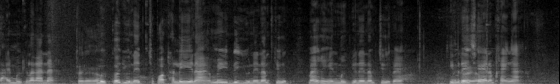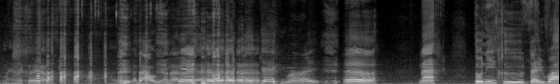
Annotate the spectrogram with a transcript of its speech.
สายหมึกแล้วกันน่ะ ใช่แล้วครับหมึกก็อยู่ในเฉพาะทะเลนะ ไม่ได้อยู่ในน้ำจืด ไม่เคยเห็นหมึกอยู่ในน้ำจืดไหมที่ไม่ได้แช่น้ำแข็งอะ ไม่ไม่เคยครับเออก็เน่าอย่างนั้นแหละเก่งไม้เก่งไม้เออ นะ ตัวนี้คือ d i v a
